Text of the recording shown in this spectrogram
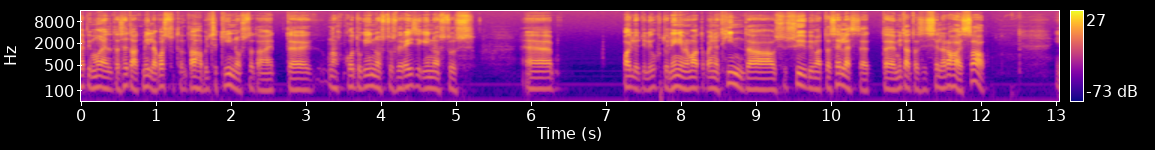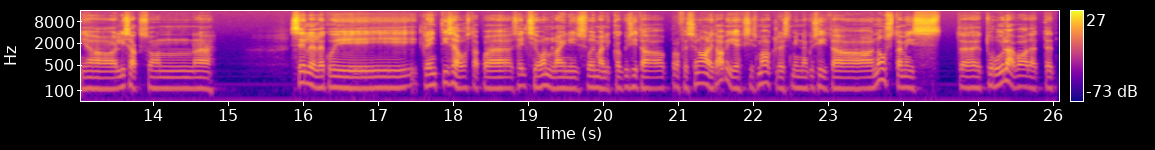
läbi mõelda seda, et mille vastu ta tahab üldse kindlustada, et äh, noh, kodukindlustus või reisikindlustus äh, paljudel juhtudel inimene vaatab ainult hinda, süübimata sellesse, et mida ta siis selle raha eest saab. ja lisaks on sellele, kui klient ise ostab seltsi online'is, võimalik ka küsida professionaalide abi, ehk siis maaklerist minna küsida nõustamist, Äh, turuülevaadet, et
